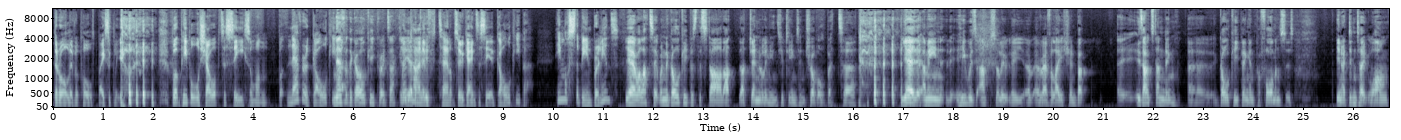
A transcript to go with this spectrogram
They're all Liverpool, basically. but people will show up to see someone, but never a goalkeeper. Never the goalkeeper, exactly. You yeah, kind the, of if, turn up to a game to see a goalkeeper. He must have been brilliant. Yeah, well, that's it. When the goalkeeper's the star, that that generally means your team's in trouble. But uh, yeah, I mean, he was absolutely a, a revelation. But uh, his outstanding uh, goalkeeping and performances, you know, it didn't take long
